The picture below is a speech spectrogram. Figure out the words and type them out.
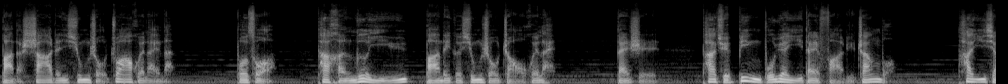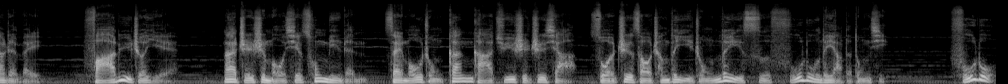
把那杀人凶手抓回来呢？不错，他很乐意于把那个凶手找回来，但是他却并不愿意带法律张罗。他一向认为，法律者也，那只是某些聪明人在某种尴尬局势之下所制造成的一种类似符箓那样的东西。符箓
